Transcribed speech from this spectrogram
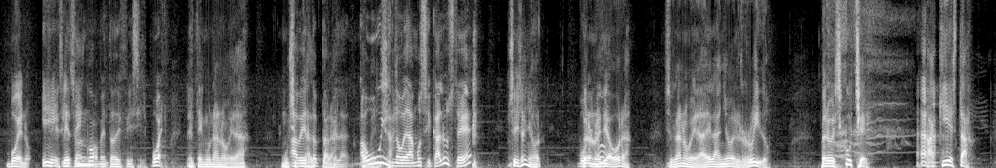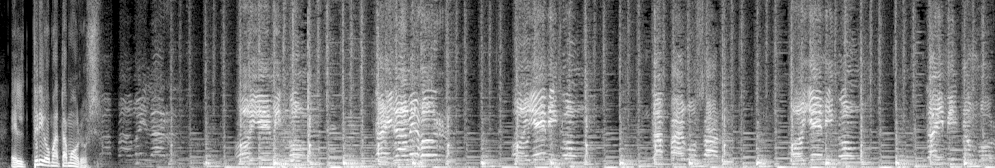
Bueno, y le tengo un momento difícil. Bueno, le tengo una novedad musical. A ver, doctor para ah, Uy, novedad musical usted. Sí, señor. Pero no es de ahora. Es una novedad del año del ruido. Pero escuche, aquí está el trío Matamoros. Oye mi con, gaina mejor. Oye mi con, da para gozar. Oye mi con, gai mi tambor.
